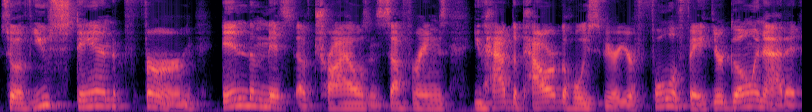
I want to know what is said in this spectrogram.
So if you stand firm in the midst of trials and sufferings, you have the power of the Holy Spirit, you're full of faith, you're going at it,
